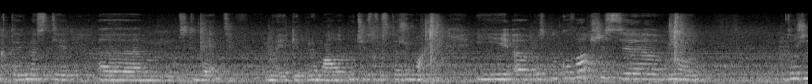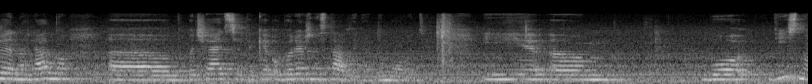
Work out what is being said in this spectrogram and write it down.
активності е, студентів, ну, які приймали участь у стажуванні. І е, поспілкувавшись, е, ну, дуже наглядно е, вбачається таке обережне ставлення до молоді. І, ем, бо дійсно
